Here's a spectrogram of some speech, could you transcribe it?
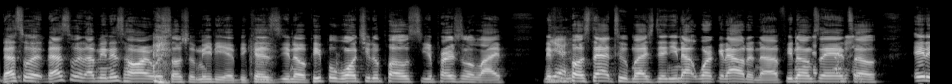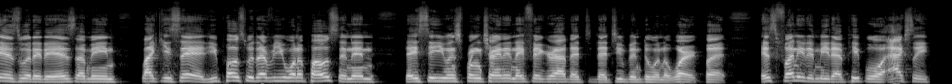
That's what that's what I mean. It's hard with social media because you know people want you to post your personal life. And if Yeah. you post that too much, then you're not working out enough. You know what I'm saying? So it is what it is. I mean, like you said, you post whatever you want to post, and then they see you in spring training, they figure out that that you've been doing the work. But it's funny to me that people will actually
